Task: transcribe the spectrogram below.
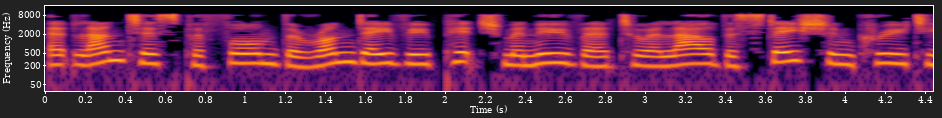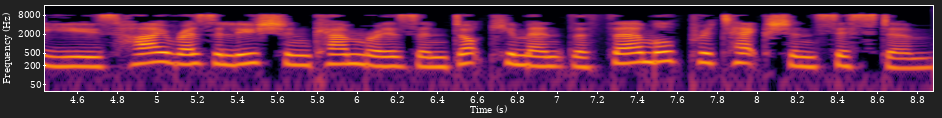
Atlantis performed the rendezvous pitch maneuver to allow the station crew to use high-resolution cameras and document the thermal protection system.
